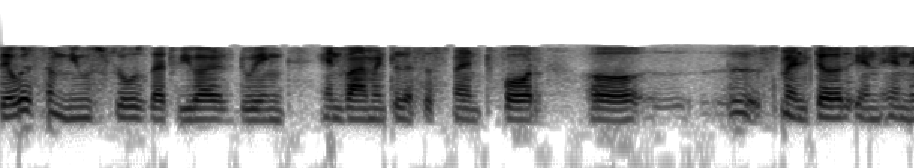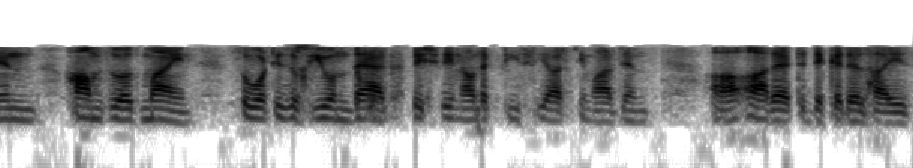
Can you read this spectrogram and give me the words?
there were some news flows that we were doing environmental assessment for uh, smelter in, in, in Gamsberg mine. So what is your view on that, especially now that TCRC margins uh, are at decadal highs?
